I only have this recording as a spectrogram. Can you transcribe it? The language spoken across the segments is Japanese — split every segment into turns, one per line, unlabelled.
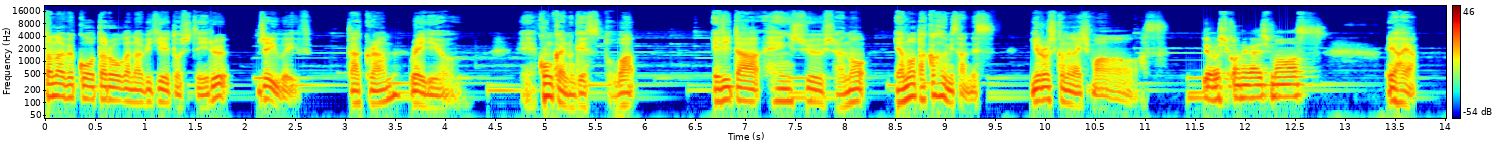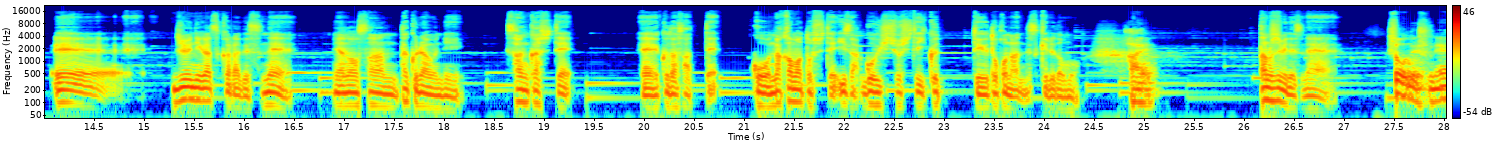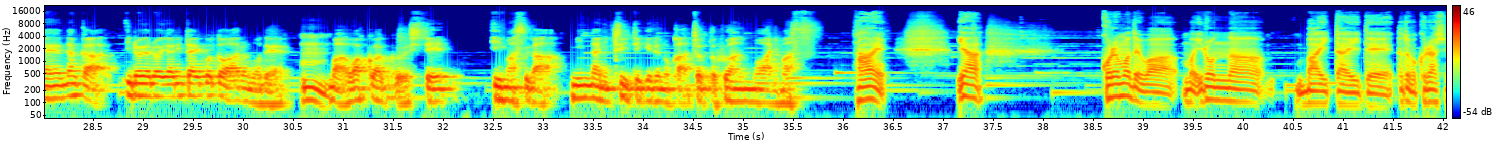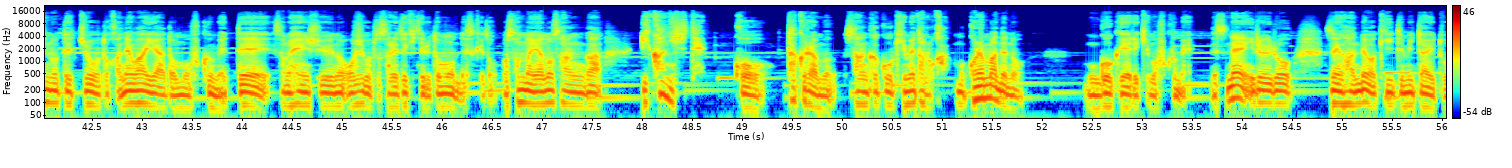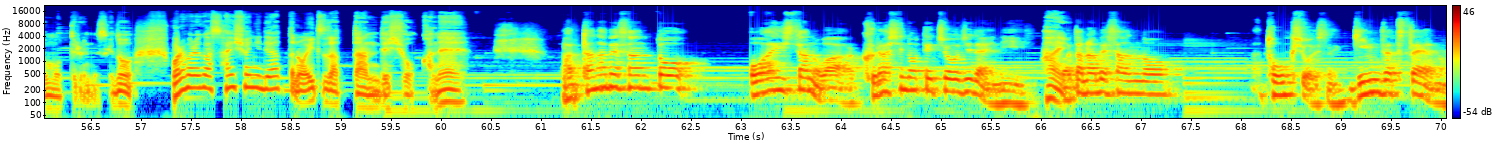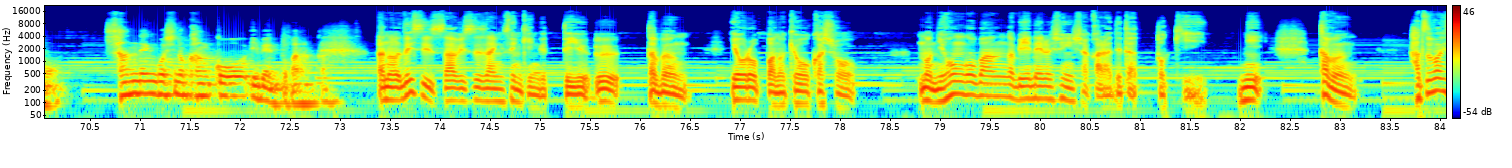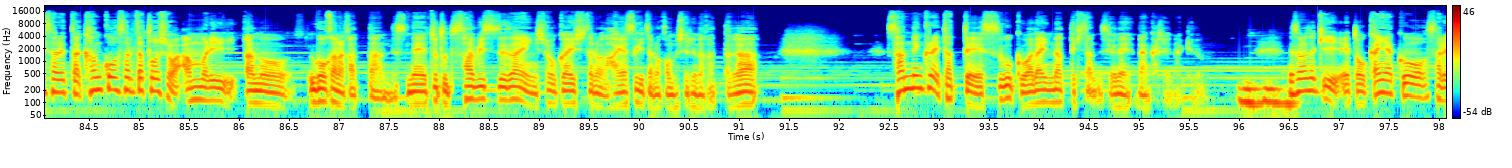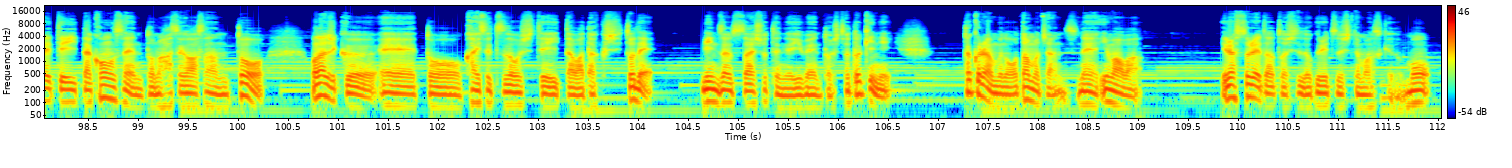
渡辺幸太郎がナビゲートしている J-Wave Takram Radio、えー今回のゲストはエディター編集者の矢野貴文さんです。よろしくお願いします。
よろしくお願いします。
いやはや、えー、12月からですね、矢野さん、タクラムに参加して、えーくださって、こう仲間としていざご一緒していくっていうとこなんですけれども、
はい。
楽しみですね。
そうですね。なんか、いろいろやりたいことはあるので、
うん。
まあ、ワクワクしていますが、みんなについていけるのか、ちょっと不安もあります。
はい。いや、これまでは、まあ、いろんな媒体で、例えば暮らしの手帳とかね、ワイヤードも含めて、その編集のお仕事されてきてると思うんですけど、まあ、そんな矢野さんが、いかにして、こう、タクラム参画を決めたのか、もうこれまでのご経歴も含めですね、いろいろ前半では聞いてみたいと思ってるんですけど、我々が最初に出会ったのはいつだったんでしょうかね？
渡辺さんとお会いしたのは、暮らしの手帳時代に、
はい。
渡辺さんのトークショーですね、銀座ツタヤの3年越しの観光イベントかなんか。
あの、This is Service Design Thinking っていう、多分、ヨーロッパの教科書の日本語版が BNL 新社から出た時に、多分、発売された、刊行された当初はあんまり、あの、動かなかったんですね。ちょっとサービスデザイン紹介したのが早すぎたのかもしれなかったが、3年くらい経ってすごく話題になってきたんですよね。なんか知らないけど。で、その時、えっと、解約をされていたコンセントの長谷川さんと、同じく、えっと、解説をしていた私とで、銀座の伝え書店でイベントをした時に、タクラムのおたまちゃんですね、今は、イラストレーターとして独立してますけども、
